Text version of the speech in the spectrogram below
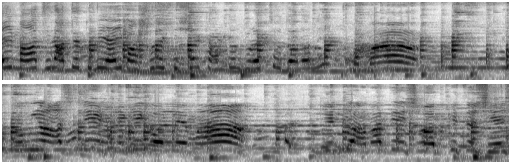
এই মাঝ রাতে তুমি এই বাসরে কিসের কান্দন ধরেছ জননী? মা তুমি আসলে ঠিকই করলে মা? কিন্তু আমাদের সবকিছু শেষ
